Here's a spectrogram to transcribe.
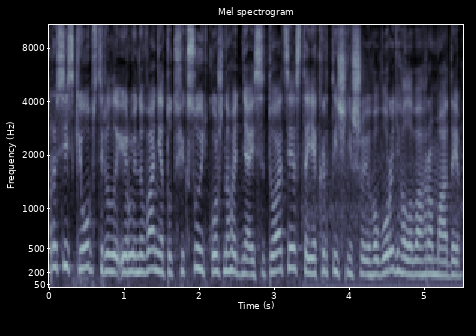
Російські обстріли і руйнування тут фіксують кожного дня, і ситуація стає критичнішою, говорить голова громади.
